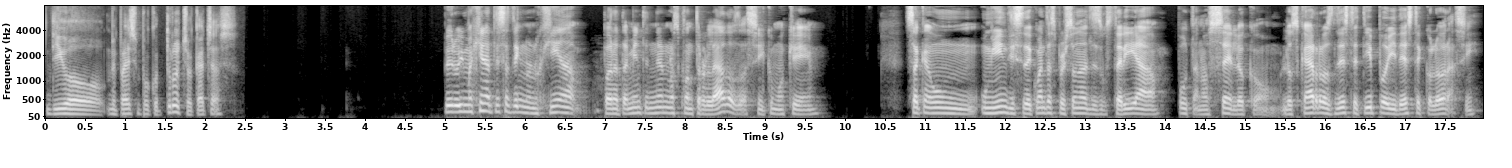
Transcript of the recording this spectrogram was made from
digo, me parece un poco trucho, ¿cachas? Pero imagínate esa tecnología para también tenernos controlados, así como que sacan un, un índice de cuántas personas les gustaría, puta, no sé, loco, los carros de este tipo y de este color, así.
